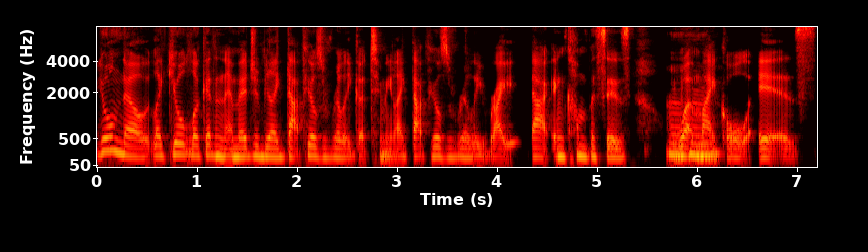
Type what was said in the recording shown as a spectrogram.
you'll know, like, you'll look at an image and be like, that feels really good to me. Like, that feels really right. That encompasses mm-hmm. what my mm-hmm. goal is.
